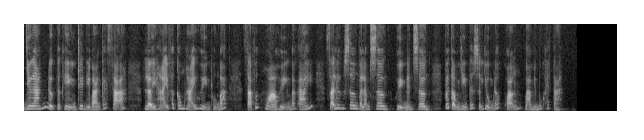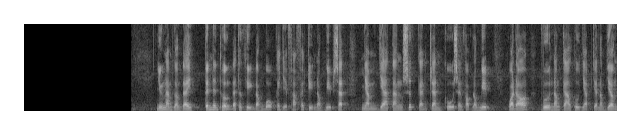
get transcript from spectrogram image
Dự án được thực hiện trên địa bàn các xã Lợi Hải và Công Hải, huyện Thuận Bắc, xã Phước Hòa, huyện Bắc Ái, xã Lương Sơn và Lâm Sơn, huyện Ninh Sơn, với tổng diện tích sử dụng đất khoảng 31 hectare. Những năm gần đây, tỉnh Ninh Thuận đã thực hiện đồng bộ các giải pháp phát triển nông nghiệp sạch nhằm gia tăng sức cạnh tranh của sản phẩm nông nghiệp. Qua đó, vừa nâng cao thu nhập cho nông dân,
